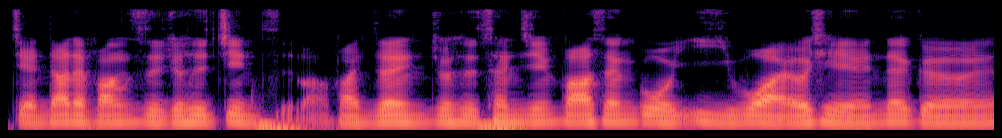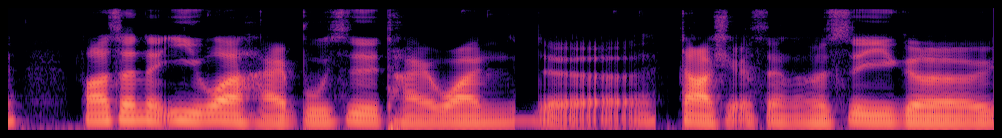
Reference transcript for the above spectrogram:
简单的方式，就是禁止嘛，反正就是曾经发生过意外，而且那个。发生的意外还不是台湾的大学生，而是一个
